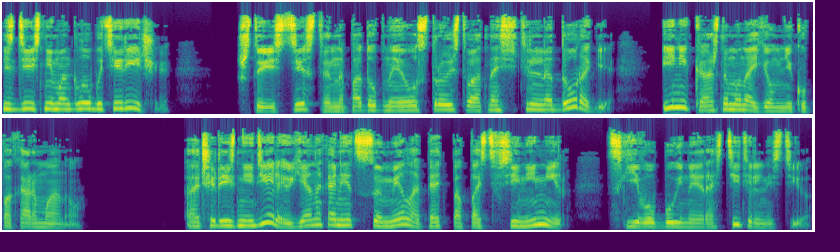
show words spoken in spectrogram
здесь не могло быть и речи, что, естественно, подобные устройства относительно дороги и не каждому наемнику по карману. А через неделю я, наконец, сумел опять попасть в Синий мир с его буйной растительностью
